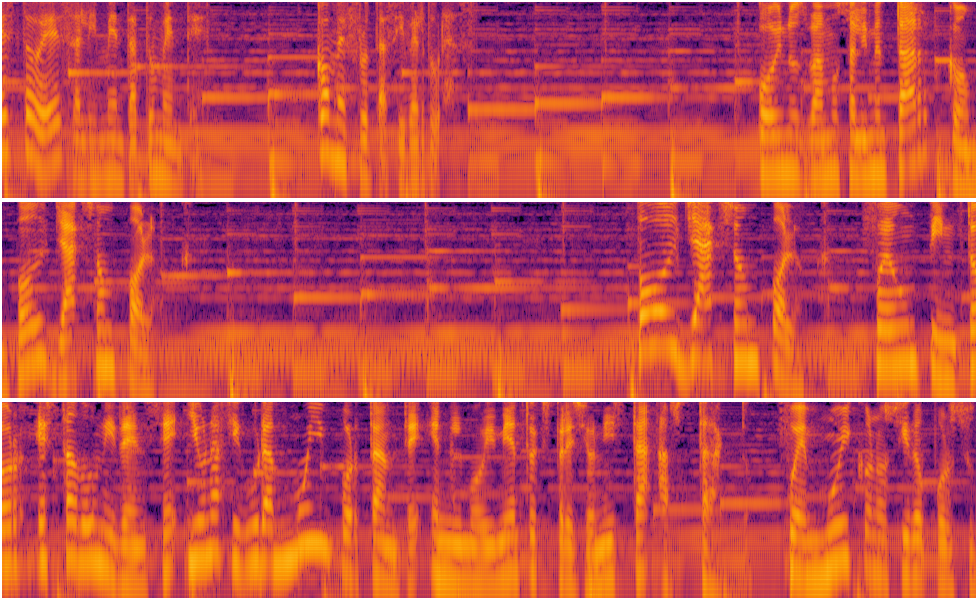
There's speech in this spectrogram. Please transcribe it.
Esto es Alimenta tu mente. Come frutas y verduras. Hoy nos vamos a alimentar con Paul Jackson Pollock. Paul Jackson Pollock fue un pintor estadounidense y una figura muy importante en el movimiento expresionista abstracto. Fue muy conocido por su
